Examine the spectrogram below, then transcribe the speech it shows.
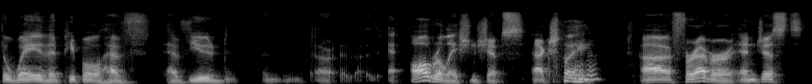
the way that people have have viewed uh, all relationships actually Mhm. uh, forever, and just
